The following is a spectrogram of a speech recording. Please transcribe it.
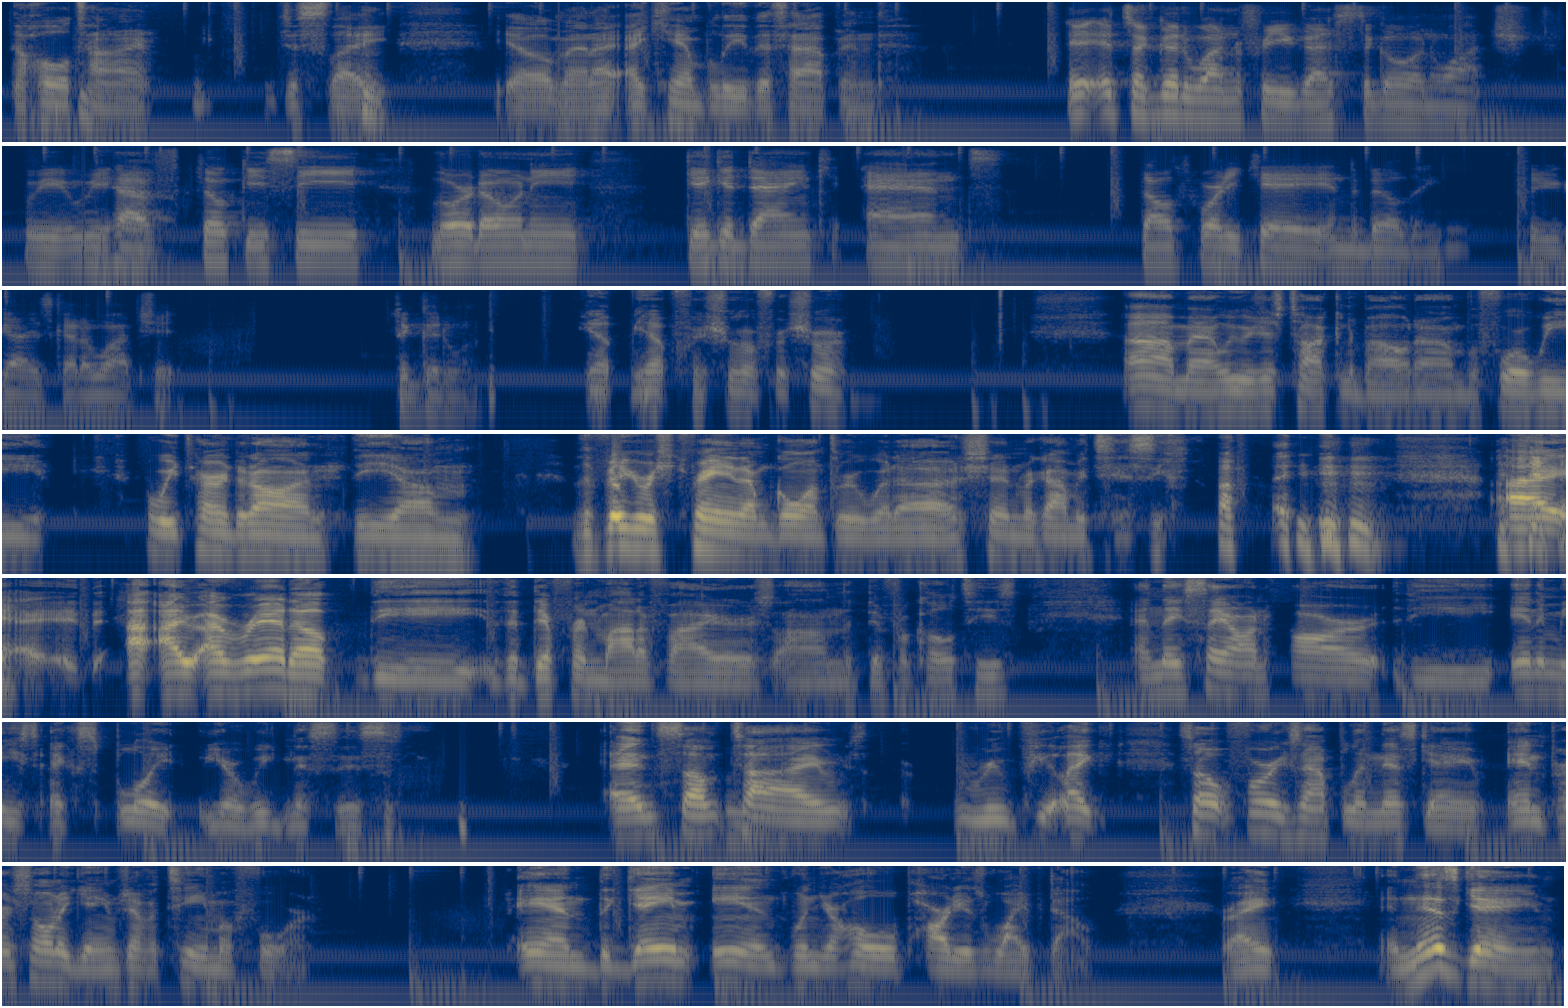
the whole time. Just like, yo, man, I, I can't believe this happened. It, it's a good one for you guys to go and watch. We we have Silky C, Lord Oni, Gigadank, and Stealth 40k in the building. So you guys gotta watch it. It's a good one. Yep, yep, for sure, for sure. Oh man, we were just talking about um before we before we turned it on the um the vigorous training I'm going through with uh Shin Megami Tensei. I, I I read up the the different modifiers on the difficulties, and they say on hard the enemies exploit your weaknesses, and sometimes repeat like so. For example, in this game, in Persona games, you have a team of four, and the game ends when your whole party is wiped out, right? In this game,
